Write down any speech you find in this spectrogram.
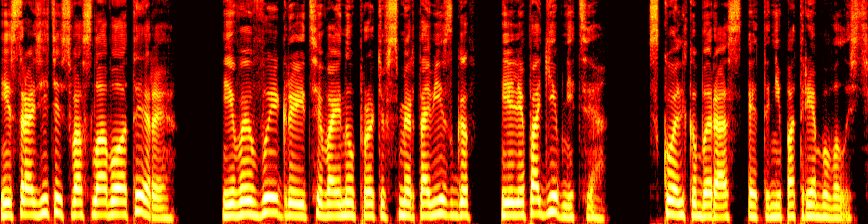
и сразитесь во славу Атеры. И вы выиграете войну против смертовизгов или погибнете, сколько бы раз это ни потребовалось.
